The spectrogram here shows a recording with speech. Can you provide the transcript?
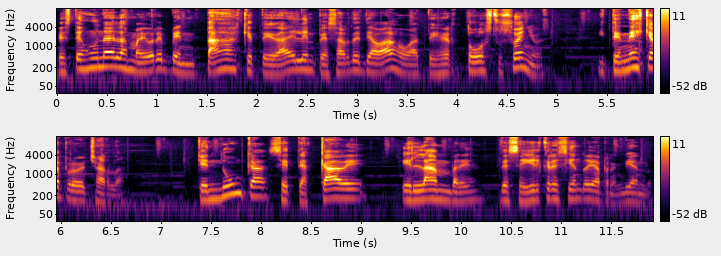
Esta es una de las mayores ventajas que te da el empezar desde abajo a tejer todos tus sueños. Y tenés que aprovecharla. Que nunca se te acabe el hambre de seguir creciendo y aprendiendo.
